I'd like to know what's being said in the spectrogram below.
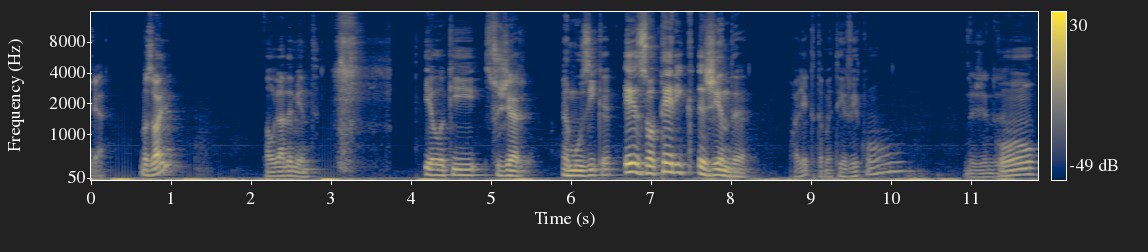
Yeah. Mas olha, alegadamente, ele aqui sugere a música Esoteric Agenda. Olha, que também tem a ver com, agenda. com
